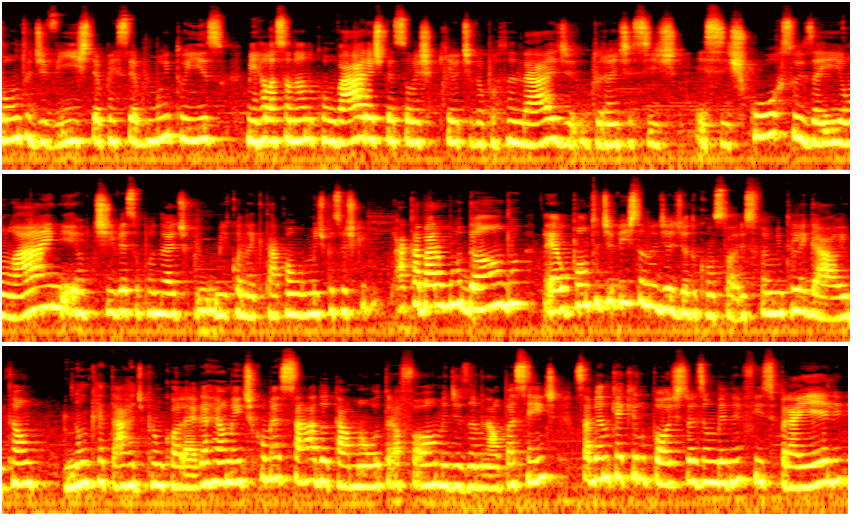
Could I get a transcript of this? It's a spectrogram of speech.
ponto de vista. Eu percebo muito isso me relacionando com várias pessoas que eu tive oportunidade durante esses, esses cursos aí online. Eu tive essa oportunidade de me conectar com algumas pessoas que acabaram mudando é, o ponto de vista no dia a dia do Isso foi muito legal. Então, Nunca é tarde para um colega realmente começar a adotar uma outra forma de examinar o paciente, sabendo que aquilo pode trazer um benefício para ele,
